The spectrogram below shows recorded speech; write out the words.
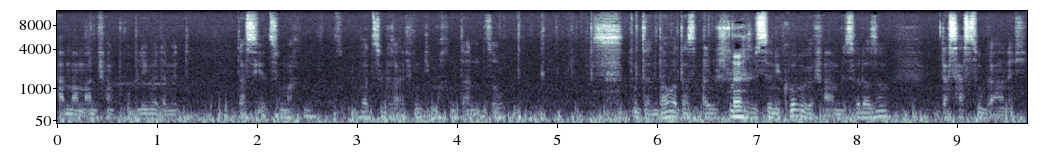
haben am Anfang Probleme damit, das hier zu machen, überzugreifen. Die machen dann so. Und dann dauert das eine Stunde, bis du in die Kurve gefahren bist oder so. Das hast du gar nicht.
